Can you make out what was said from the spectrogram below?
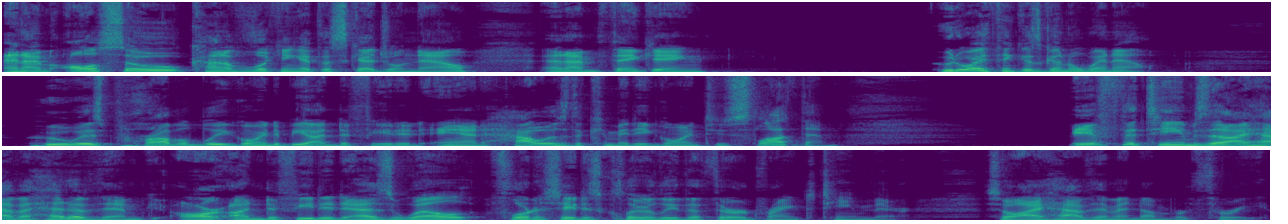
and I'm also kind of looking at the schedule now and I'm thinking, who do I think is going to win out? Who is probably going to be undefeated and how is the committee going to slot them? if the teams that I have ahead of them are undefeated as well, Florida State is clearly the third ranked team there. So I have them at number three.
